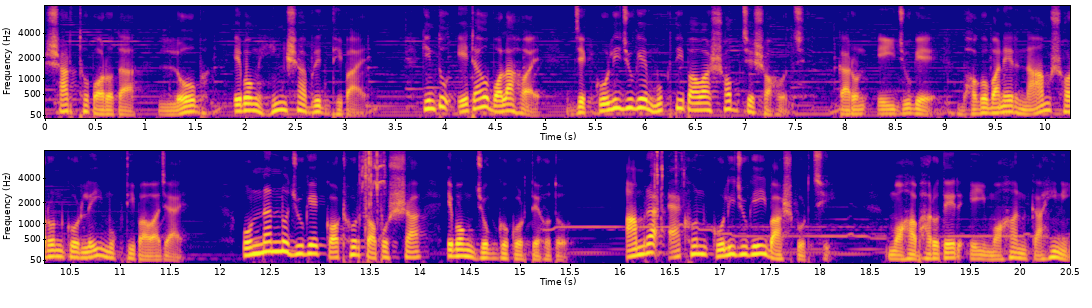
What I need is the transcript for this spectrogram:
স্বার্থপরতা, লোভ এবং হিংসা বৃদ্ধি পায়। কিন্তু এটাও বলা হয় যে কলিযুগে মুক্তি পাওয়া সবচেয়ে সহজ, কারণ এই যুগে ভগবানের নাম স্মরণ করলেই মুক্তি পাওয়া যায়। অন্যান্য যুগে কঠোর তপস্যা এবং যজ্ঞ করতে হতো। আমরা এখন কলিযুগেই বাস করছি। মহাভারতের এই মহান কাহিনী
